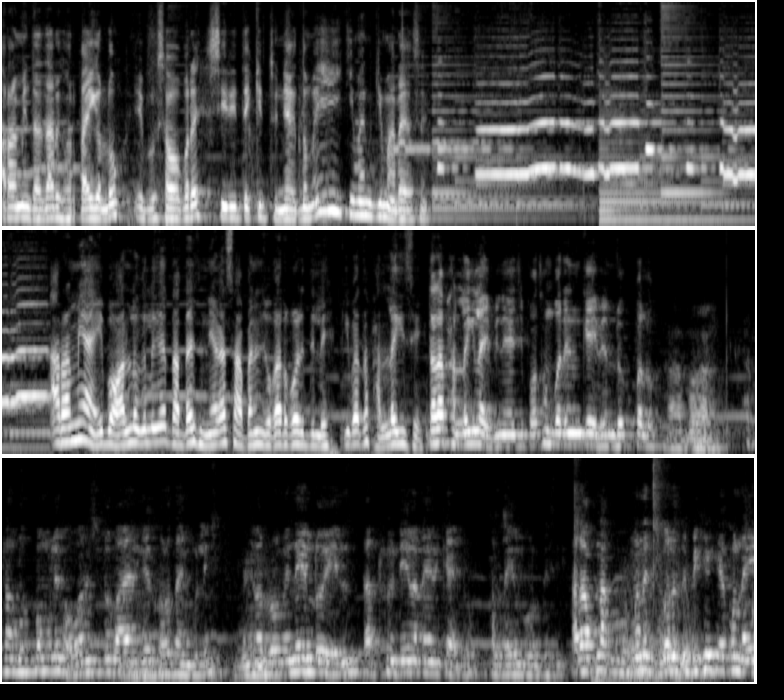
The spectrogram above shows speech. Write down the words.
আৰু আমি দাদাৰ ঘৰ পাই গ'লো। এইবোৰ চাব পাৰে। চিৰিতে কি ধুনীয়া একদম। এই কিমান কি মাৰে আছে। আৰু আমি আহি বহাৰ লগে লগে দাদাই ধুনীয়াকৈ চাহ পানী যোগাৰ কৰি দিলে। কিবা এটা ভালো লাগিছে। দাদা ভালো লাগিল আহি পিনে আজি প্ৰথমবাৰ এনেকৈ ইভেণ্ট লগ পালোঁ। আপোনাক লগ পাম বুলি ভবা নাছিলোঁ বা এনেকৈ ঘৰত আহিম বুলি। আমাৰ ৰমেনে লৈ আহিল তাৰ থ্ৰু দি মানে এনেকৈ আহিলোঁ। ভালো লাগিল বহুত বেছি। আৰু আপোনাক মানে দিবলৈতো বিশেষ একো নাই।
